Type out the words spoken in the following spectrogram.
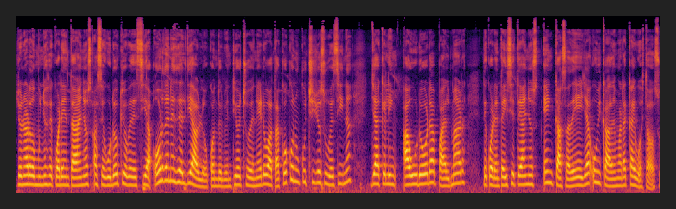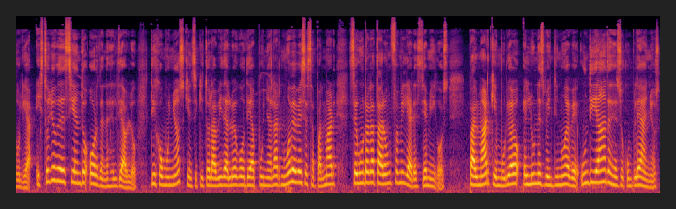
Leonardo Muñoz, de 40 años, aseguró que obedecía órdenes del diablo cuando el 28 de enero atacó con un cuchillo a su vecina, Jacqueline Aurora Palmar, de 47 años, en casa de ella, ubicada en Maracaibo, Estado Zulia. Estoy obedeciendo órdenes del diablo, dijo Muñoz, quien se quitó la vida luego de apuñalar nueve veces a Palmar, según relataron familiares y amigos. Palmar, quien murió el lunes 29, un día antes de su cumpleaños,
